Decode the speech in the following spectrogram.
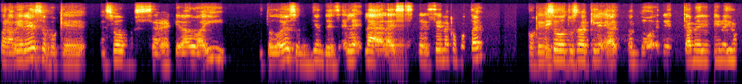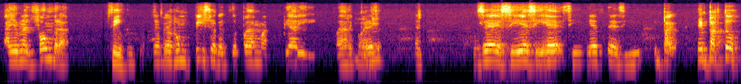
para ver eso, porque eso se había quedado ahí y todo eso, ¿me entiendes? La, la- la la escena como tal, porque Sí. eso tú sabes que hay- cuando en el camerino hay, un- hay una alfombra, Sí, entonces Sí. es un piso que tú puedas mapear y puedas recoger eso. Entonces, sí, sí, sí, este, sí, impactó,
